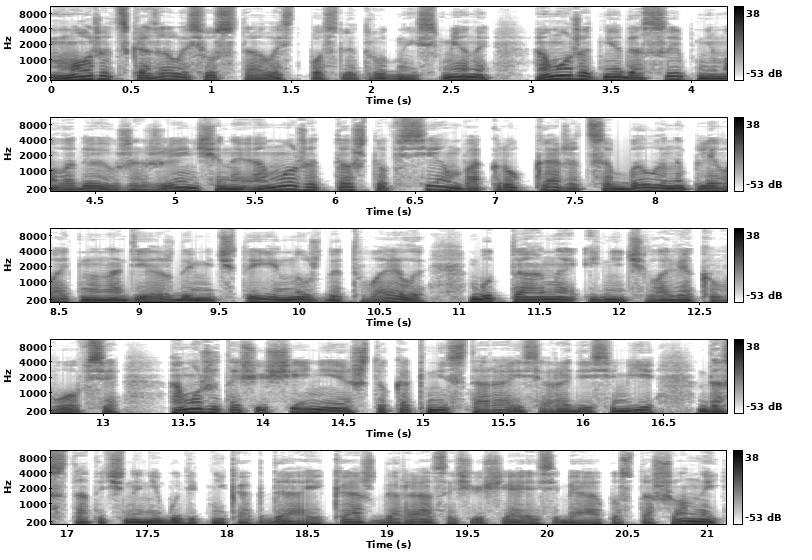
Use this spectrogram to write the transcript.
Может, сказалась усталость после трудной смены, а может, недосып немолодой уже женщины, а может, то, что всем вокруг, кажется, было наплевать на надежды, мечты и нужды Твайлы, будто она и не человек вовсе, а может, ощущение, что, как ни старайся ради семьи, достаточно не будет никогда, и каждый раз, ощущая себя опустошенной,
